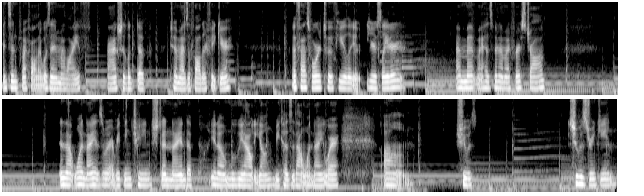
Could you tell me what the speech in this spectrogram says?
And since my father wasn't in my life, I actually looked up to him as a father figure. And fast forward to a few la- years later, I met my husband at my first job. And that one night is where everything changed, and I end up, you know, moving out young because of that one night where um, she was she was drinking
